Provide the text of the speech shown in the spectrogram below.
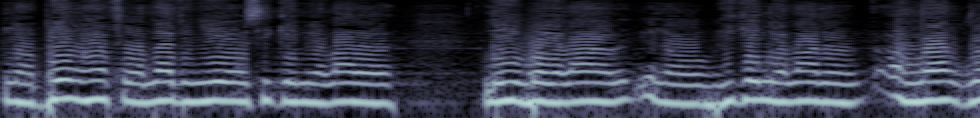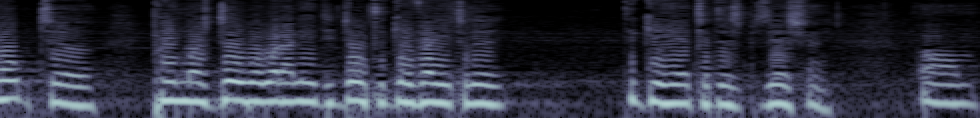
You know, being with him for 11 years, he gave me a lot of leeway, a lot of, you know, he gave me a lot of, a long rope to pretty much do what I need to do to get ready to, the, to get here to this position. Um,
